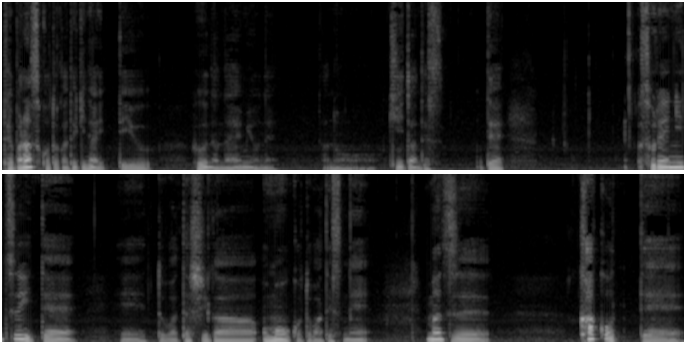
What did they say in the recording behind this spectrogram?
手放すことができないっていう風な悩みをねあの聞いたんです。でそれについて、えーと、私が思うことはですねまず過去って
